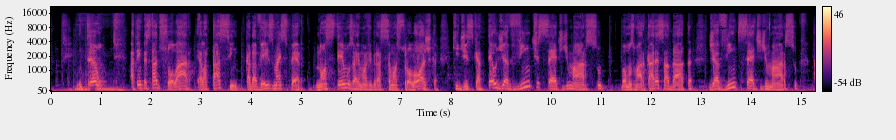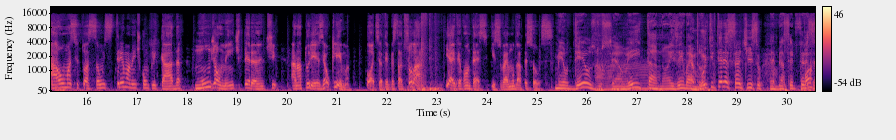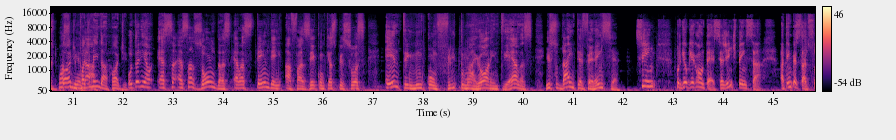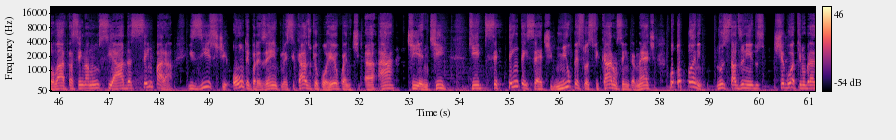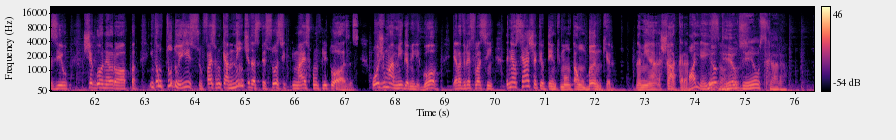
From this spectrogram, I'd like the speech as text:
Então, A tempestade solar, ela tá assim, cada vez mais perto. Nós temos aí uma vibração astrológica que diz que até o dia 27 de março, vamos marcar essa data, dia 27 de março, há uma situação extremamente complicada mundialmente perante a natureza e ao clima. Pode ser a tempestade solar. E aí o que acontece? Isso vai mudar pessoas. Meu Deus do céu. Eita, nós, hein, É Bartô? muito interessante isso. É bastante interessante. Posso- posso pode, emendar? pode emendar, pode. Ô Daniel, essa- essas ondas, elas tendem a fazer com que as pessoas entrem num conflito maior entre elas? Isso dá interferência? Sim, porque o que acontece? Se a gente pensar, a tempestade solar está sendo anunciada sem parar. Existe, ontem, por exemplo, esse caso que ocorreu com a T- a AT&T, que 77 mil pessoas ficaram sem internet, botou pânico nos Estados Unidos, chegou aqui no Brasil, chegou na Europa. Então, tudo isso faz com que a mente das pessoas fique mais conflituosas. Hoje, uma amiga me ligou e ela virou e falou assim: Daniel, você acha que eu tenho que montar um bunker na minha chácara? Olha isso. Meu Deus, cara.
